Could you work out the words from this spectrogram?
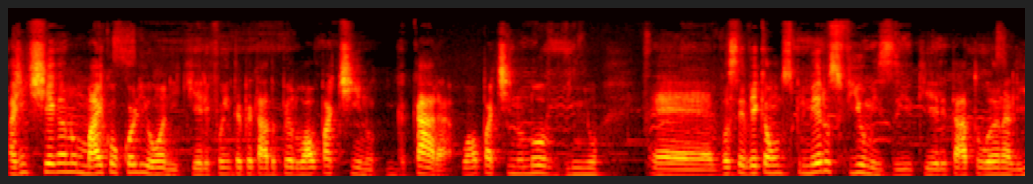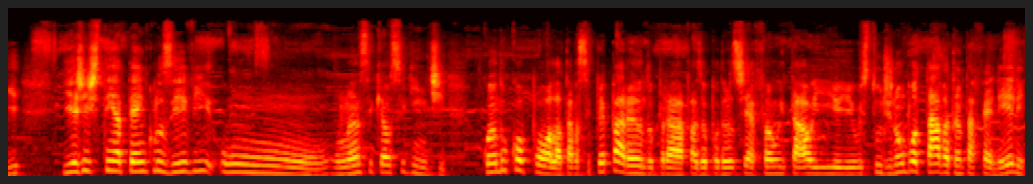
a gente chega no Michael Corleone, que ele foi interpretado pelo Al Pacino. Cara, o Al Pacino novinho, é, você vê que é um dos primeiros filmes que ele está atuando ali. E a gente tem até, inclusive, um, um lance que é o seguinte: quando o Coppola estava se preparando para fazer o Poderoso Chefão e tal, e, e, o estúdio não botava tanta fé nele,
